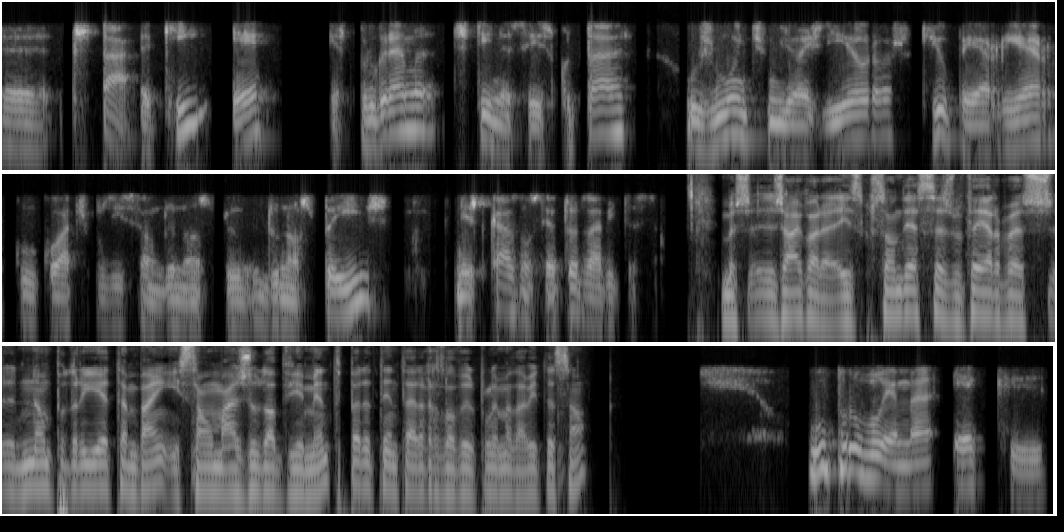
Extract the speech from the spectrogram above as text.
uh, que está aqui é este programa destina-se a executar os muitos milhões de euros que o PRR colocou à disposição do nosso, do nosso país, neste caso no setor da habitação. Mas eh, já agora, a execução dessas verbas eh, não poderia também, e são uma ajuda, obviamente, para tentar resolver o problema da habitação? O problema é que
